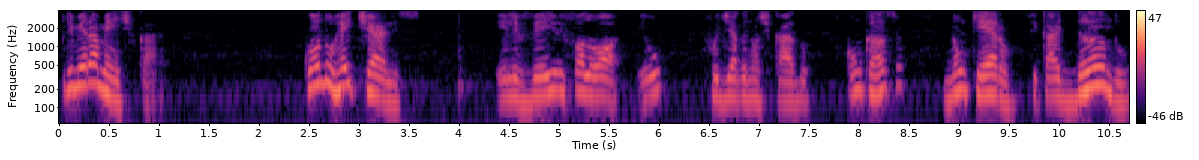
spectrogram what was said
Primeiramente, cara, quando o rei Charles ele veio e falou, ó, eu fui diagnosticado com câncer, não quero ficar dando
